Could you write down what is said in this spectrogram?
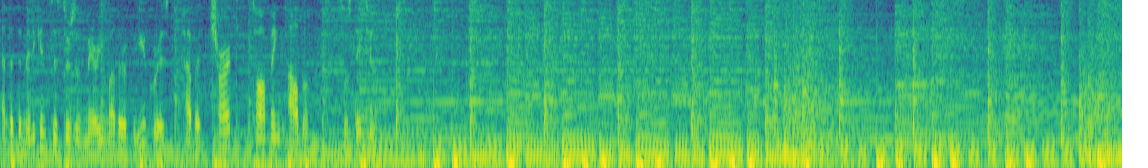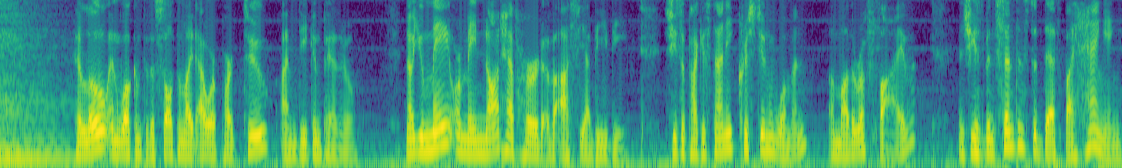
and the Dominican Sisters of Mary, Mother of the Eucharist, have a chart-topping album. So stay tuned. Hello and welcome to the Salt and Light Hour Part 2. I'm Deacon Pedro. Now, you may or may not have heard of Asia Bibi. She's a Pakistani Christian woman, a mother of five, and she has been sentenced to death by hanging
